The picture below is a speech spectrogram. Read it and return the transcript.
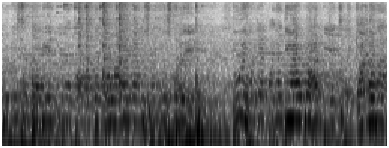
প্রতিষ্ঠাতা আমাদের সন্তুষ্ট হয়ে দুই হাজার টাকা দিয়ে উপহার দিয়েছে। ধন্যবাদ।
